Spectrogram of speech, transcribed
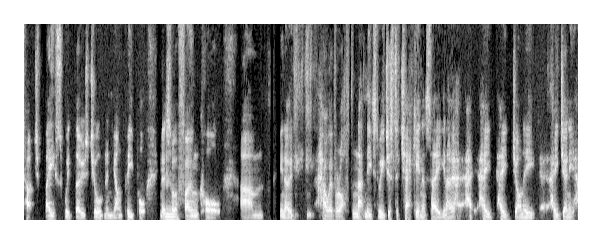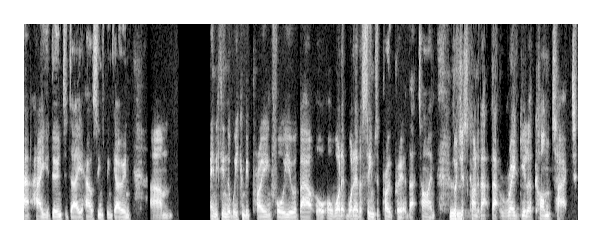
touch base with those children and young people. You know, mm. so a phone call. Um, you know, however often that needs to be, just to check in and say, you know, hey, hey, Johnny, hey, Jenny, how, how are you doing today? How's things been going? Um, anything that we can be praying for you about or, or what, whatever seems appropriate at that time mm-hmm. but just kind of that that regular contact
